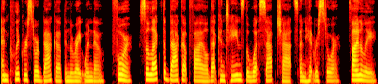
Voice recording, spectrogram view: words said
and click Restore Backup in the right window. 4. Select the backup file that contains the WhatsApp chats and hit Restore. Finally,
